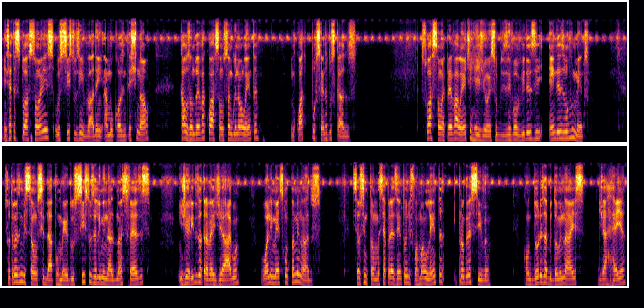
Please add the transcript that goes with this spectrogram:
Em certas situações, os cistos invadem a mucosa intestinal, causando evacuação sanguinolenta em 4% dos casos. Sua ação é prevalente em regiões subdesenvolvidas e em desenvolvimento. Sua transmissão se dá por meio dos cistos eliminados nas fezes, ingeridos através de água ou alimentos contaminados. Seus sintomas se apresentam de forma lenta e progressiva, com dores abdominais, diarreia,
